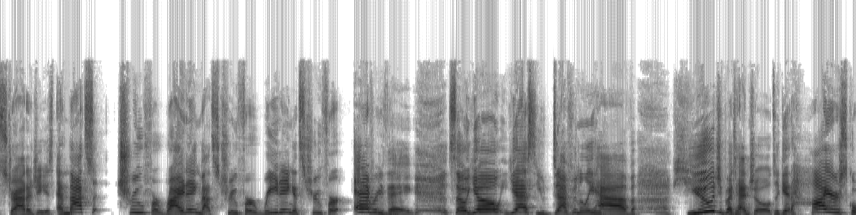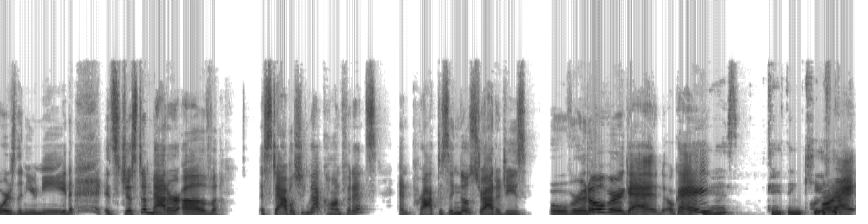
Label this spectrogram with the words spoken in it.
strategies. And that's true for writing. That's true for reading. It's true for everything. So, yo, yes, you definitely have huge potential to get higher scores than you need. It's just a matter of establishing that confidence and practicing those strategies over and over again. Okay. Yes. Okay. Thank you. All right.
